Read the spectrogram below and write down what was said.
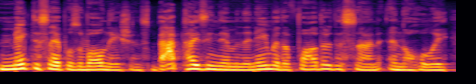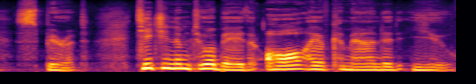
make disciples of all nations, baptizing them in the name of the Father, the Son, and the Holy Spirit, teaching them to obey that all I have commanded you.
